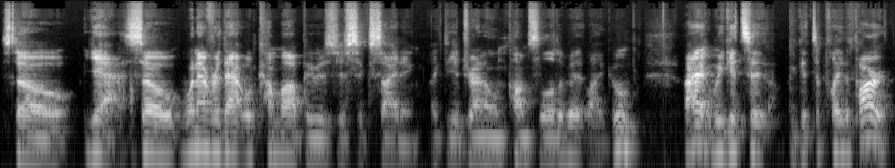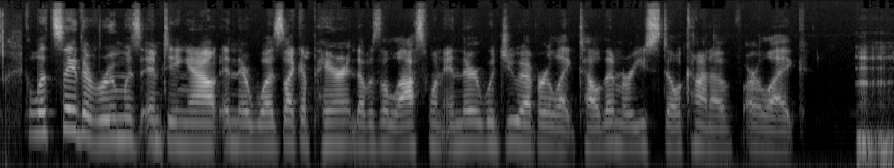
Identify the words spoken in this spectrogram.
So yeah, so whenever that would come up, it was just exciting. Like the adrenaline pumps a little bit. Like, ooh, all right, we get to we get to play the part. Let's say the room was emptying out and there was like a parent that was the last one in there. Would you ever like tell them, or you still kind of are like, Mm-mm.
